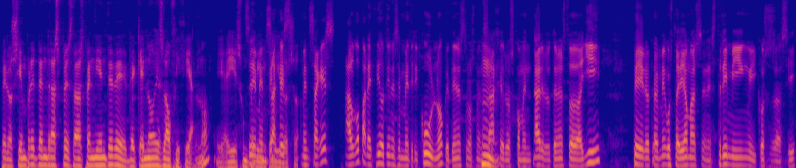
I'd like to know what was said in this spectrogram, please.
pero siempre tendrás estarás pendiente de, de que no es la oficial, ¿no? Y ahí es un Sí, mensajes, peligroso. mensajes, algo parecido tienes en Metricool, ¿no? Que tienes los mensajes, Hmm. los comentarios, lo tienes todo allí, pero también me gustaría más en streaming y cosas así.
